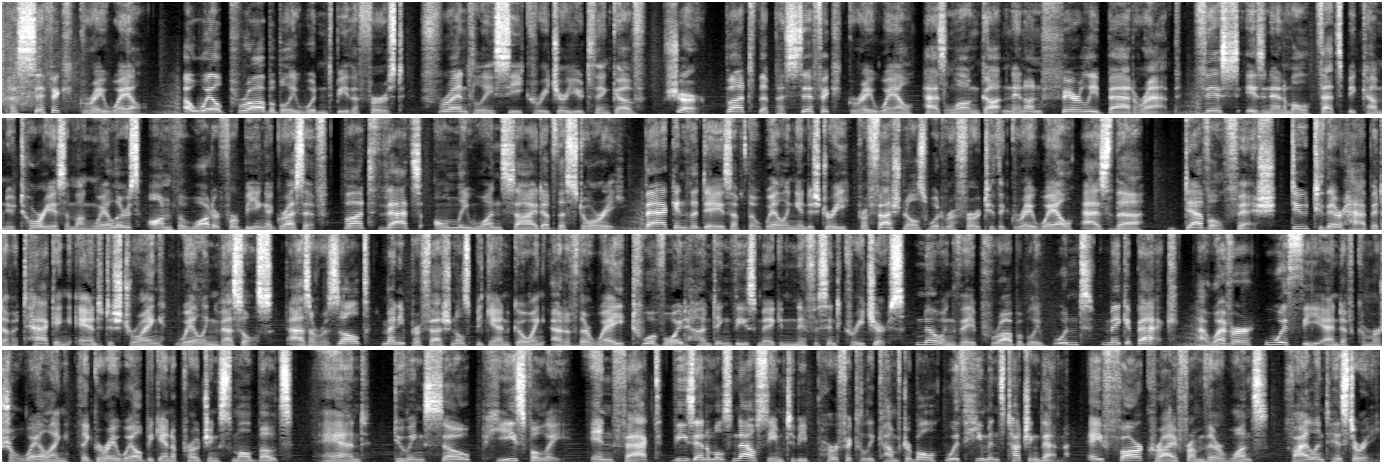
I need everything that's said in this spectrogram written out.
Pacific Gray Whale. A whale probably wouldn't be the first friendly sea creature you'd think of, sure. But the Pacific gray whale has long gotten an unfairly bad rap. This is an animal that's become notorious among whalers on the water for being aggressive. But that's only one side of the story. Back in the days of the whaling industry, professionals would refer to the gray whale as the devilfish due to their habit of attacking and destroying whaling vessels. As a result, many professionals began going out of their way to avoid hunting these magnificent creatures, knowing they probably wouldn't make it back. However, with the end of commercial whaling, the gray whale began approaching small boats and doing so peacefully. In fact, these animals now seem to be perfectly comfortable with humans touching them, a far cry from their once violent history.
